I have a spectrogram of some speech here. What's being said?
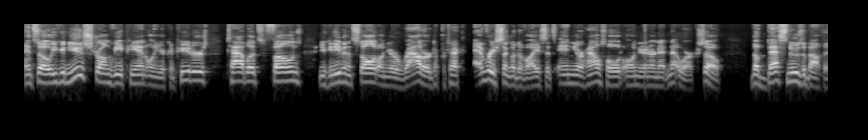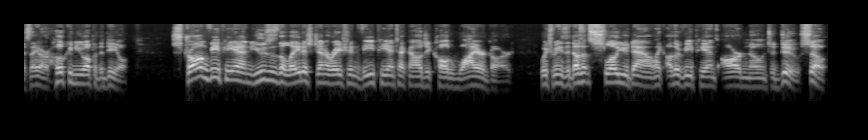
And so you can use Strong VPN on your computers, tablets, phones. You can even install it on your router to protect every single device that's in your household on your internet network. So the best news about this, they are hooking you up with a deal. Strong VPN uses the latest generation VPN technology called WireGuard, which means it doesn't slow you down like other VPNs are known to do. So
